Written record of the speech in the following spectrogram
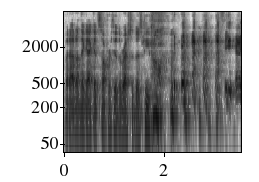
but I don't think I could suffer through the rest of those people. Yeah.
